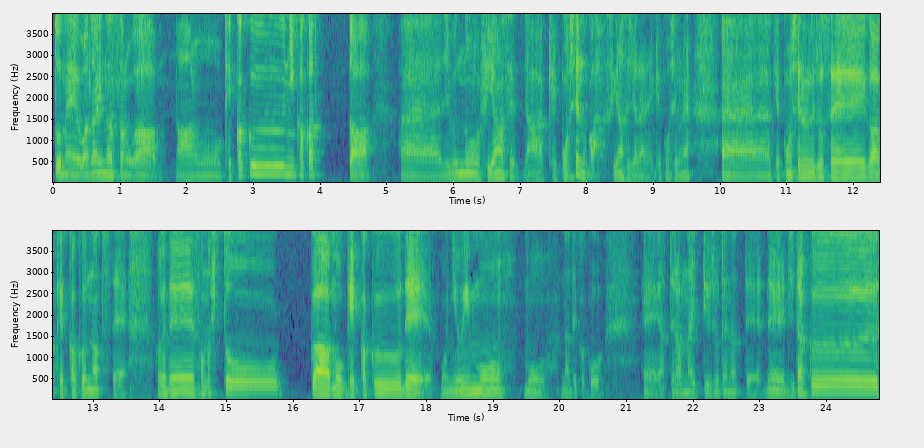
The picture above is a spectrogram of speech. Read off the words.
とね話題になってたのがあの結核にかかったえー自分のフィアンセあ結婚してんのか。フィアンセじゃないね。結婚してるね、えー結婚してる女性が結核になってて。それでその人がもう結核でもう入院ももうなんていうかこう、えーやってらんないっていう状態になってで自宅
